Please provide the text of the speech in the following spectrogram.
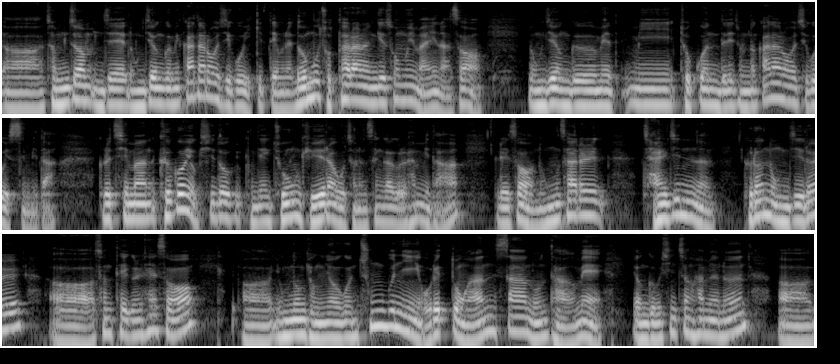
어, 점점 이제 농지연금이 까다로워지고 있기 때문에 너무 좋다라는 게 소문이 많이 나서 농지연금의 조건들이 좀 더 까다로워지고 있습니다. 그렇지만 그거 역시도 굉장히 좋은 기회라고 저는 생각을 합니다. 그래서 농사를 잘 짓는 그런 농지를 어, 선택을 해서 어, 용농 경력은 충분히 오랫동안 쌓아놓은 다음에 연금을 신청하면은 어,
